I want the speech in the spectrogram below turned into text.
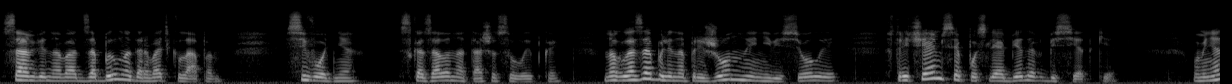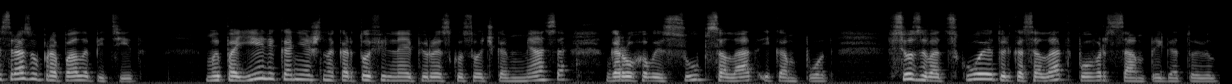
Сам виноват забыл надорвать клапан. Сегодня сказала наташа с улыбкой. Но глаза были напряженные невеселые. Встречаемся после обеда в беседке у меня сразу пропал аппетит. Мы поели конечно картофельное пюре с кусочком мяса гороховый суп салат и компот все заводское только салат повар сам приготовил.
